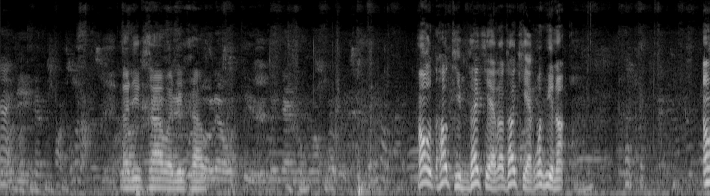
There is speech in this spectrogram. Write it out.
นั่นสวัสดีครับสวัสดีครับเร็วที่เป็นไงลงมาเฮาเฮาถิ่มท้ายแขกแล้วท้ายแขกมาพี่เนาะเอ้า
